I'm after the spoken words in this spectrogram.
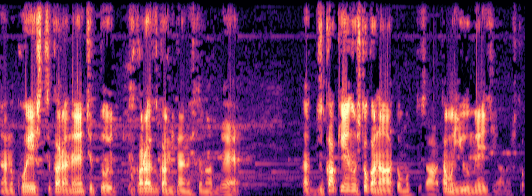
あの、声質からね、ちょっと宝塚みたいな人なんで、図鑑系の人かなと思ってさ、多分有名人、あの人。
